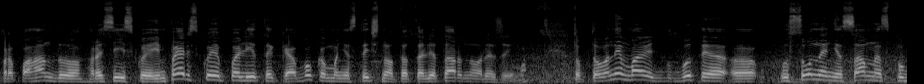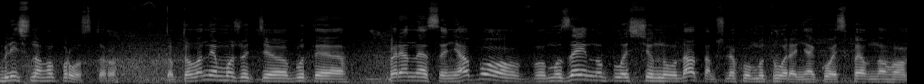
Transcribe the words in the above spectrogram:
пропаганду російської імперської політики або комуністичного тоталітарного режиму. Тобто вони мають бути е, усунені саме з публічного простору. Тобто вони можуть е, бути перенесені або в музейну площину, да, там шляхом утворення якогось певного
